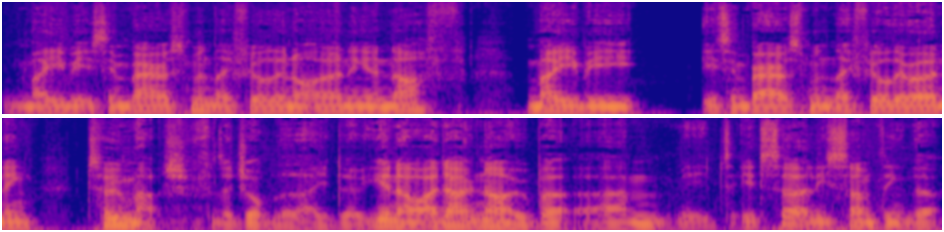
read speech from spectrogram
maybe it's embarrassment. They feel they're not earning enough. Maybe it's embarrassment. They feel they're earning too much for the job that they do. You know, I don't know, but um, it, it's certainly something that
